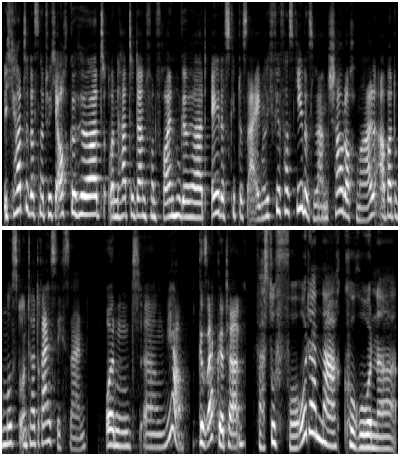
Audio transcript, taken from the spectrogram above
ich hatte das natürlich auch gehört und hatte dann von Freunden gehört, ey, das gibt es eigentlich für fast jedes Land. Schau doch mal, aber du musst unter 30 sein. Und ähm, ja, gesagt, getan. Warst du vor oder nach Corona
